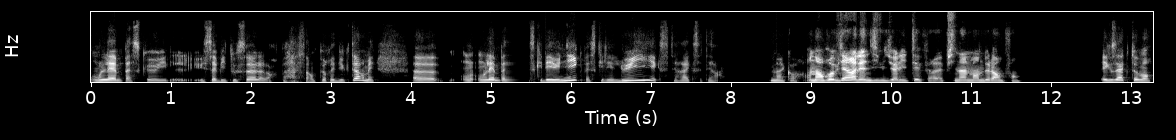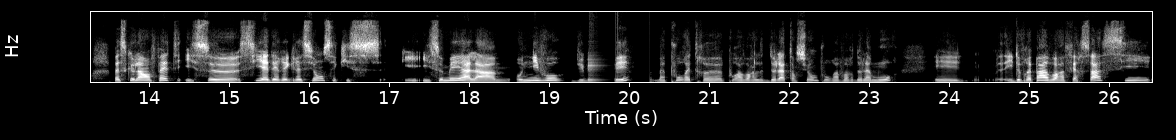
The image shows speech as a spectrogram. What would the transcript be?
on l'aime parce qu'il il, s'habille tout seul. Alors, c'est un peu réducteur, mais euh, on, l'aime parce qu'il est unique, parce qu'il est lui, etc., etc. D'accord. On en revient à l'individualité finalement de l'enfant. Exactement. Parce que là, en fait, il se... s'il y a des régressions, c'est qu'il se... Il se met à la... au niveau du bébé bah, pour, être, pour avoir de l'attention, pour avoir de l'amour. Et il ne devrait pas avoir à faire ça si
